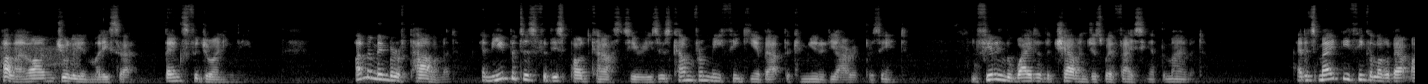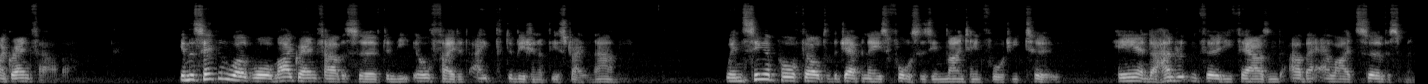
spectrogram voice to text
Hello, I'm Julian Leeser. Thanks for joining me. I'm a Member of Parliament, and the impetus for this podcast series has come from me thinking about the community I represent and feeling the weight of the challenges we're facing at the moment. And it's made me think a lot about my grandfather. In the Second World War, my grandfather served in the ill fated 8th Division of the Australian Army. When Singapore fell to the Japanese forces in 1942, he and 130,000 other Allied servicemen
